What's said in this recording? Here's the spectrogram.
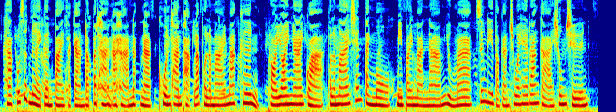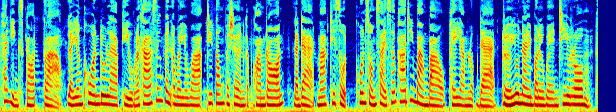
ๆ หากรู้สึกเหนื่อยเกินไปจากการรับประทานอาหารหนัก ๆ ควรทานผักและผลไม้มากขึ้น เพราะย่อยง่ายกว่า ผลไม้เช่นแตงโม มีปริมาณน้ำอยู่มาก ซึ่งดีต่อการช่วยให้ร่างกายชุ่มชื้น แพทย์หญิงสกอตกล่าว และยังควรดูแลผิวนะคะ ซึ่งเป็นอวัยวะที่ต้องเผชิญกับความร้อน และแดดมากที่สุด ควรสวมใส่เสื้อผ้าที่บางเบา พยายามหลบแดด หรืออยู่ในบริเวณที่ร่ม แพ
